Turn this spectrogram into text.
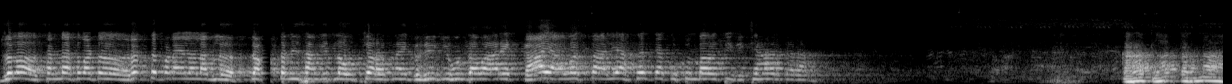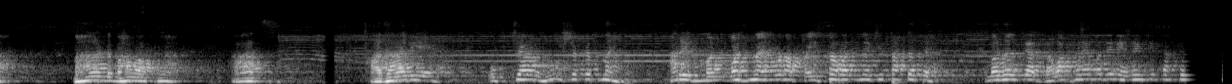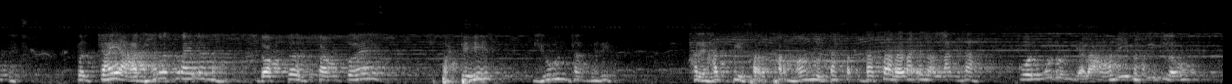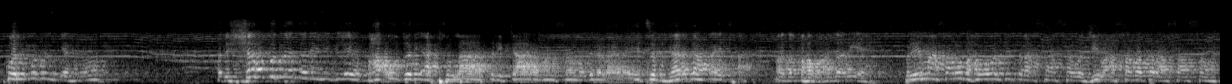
जुला संडास वाट रक्त पडायला लागलं. डॉक्टरनी सांगितलं उपचार होत नाही घरी घेऊन जावा. अरे काय अवस्था आली असेल त्या कुटुंबावरती? विचार करा. घरातला करणा भांड भाव आपला. आज आधारी आहे. उपचार होऊ शकत नाही. अरे मन वजना एवढा पैसा वाचण्याची ताकद आहे. म्हणून त्या दवाखान्यामध्ये नेण्याची ताकद आहे. पण काही आधारच राहिला नाही. डॉक्टर सांगतोय पाटील घेऊन जा घरी. अरे हत्ती सारखा माणूस दसा रडायला लागला. कोलमडून गेला. आम्ही बघितलं. कोलमडून गेला. अरे शब्द जरी निघले भाव जरी आठवला तरी चार माणसामध्ये रडायचं घर गाठायचा माझा भाव आजारी आहे. प्रेम असावं भावावरती तर असं असावं जीव असावा तर असा असावा.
